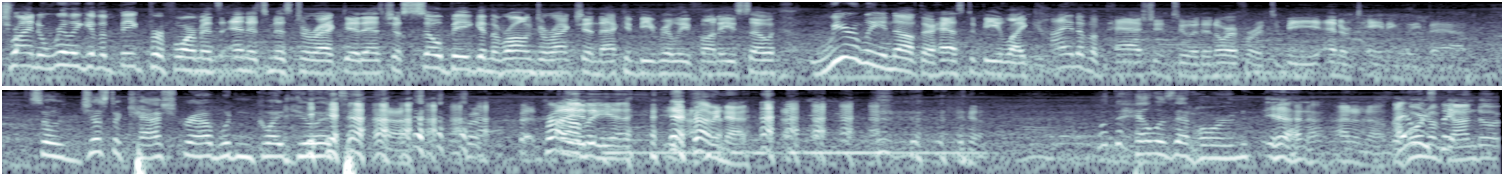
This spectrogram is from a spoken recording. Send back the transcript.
trying to really give a big performance and it's misdirected and it's just so big in the wrong direction, that can be really funny. So weirdly enough, there has to be like kind of a passion to it in order for it to be entertainingly bad. So just a cash grab wouldn't quite do it. Probably, Probably, yeah. yeah. Probably not. what the hell is that horn? yeah, no, I don't know. The I Horn of think- Gondor?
